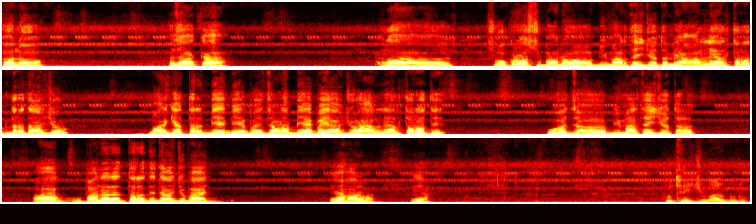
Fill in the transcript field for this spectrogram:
હલો. અજાકા અલા, છોકરો અશુબાનો બીમાર થઈ ગયો, તમે હાલને હાલ તરત તરત આવજો. મારે ઘેર તરત બે બે જણા બે ભાઈ આવજો હાલને હાલ તરત જ. ઓ જ, બીમાર થઈ ગયો તરત. હા, ઊભા ના તરત જ આવજો ભાઈ એ હાર હાર. એ હા શું થઈ ગયું મારું બધું?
